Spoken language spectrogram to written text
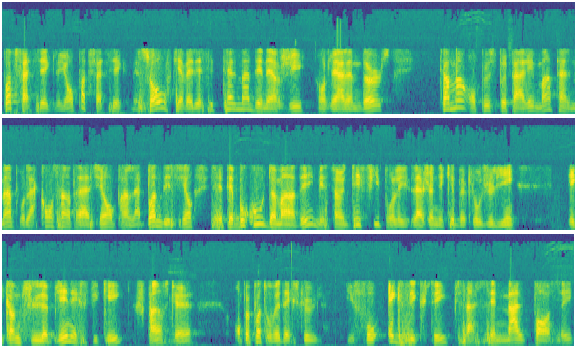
Pas de fatigue. Ils n'ont pas de fatigue. Mais sauf qu'ils avaient laissé tellement d'énergie contre les Islanders. Comment on peut se préparer mentalement pour la concentration, prendre la bonne décision? C'était beaucoup demandé, mais c'est un défi pour la jeune équipe de Claude Julien. Et comme tu l'as bien expliqué, je pense que on peut pas trouver d'excuses. Il faut exécuter, puis ça s'est mal passé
